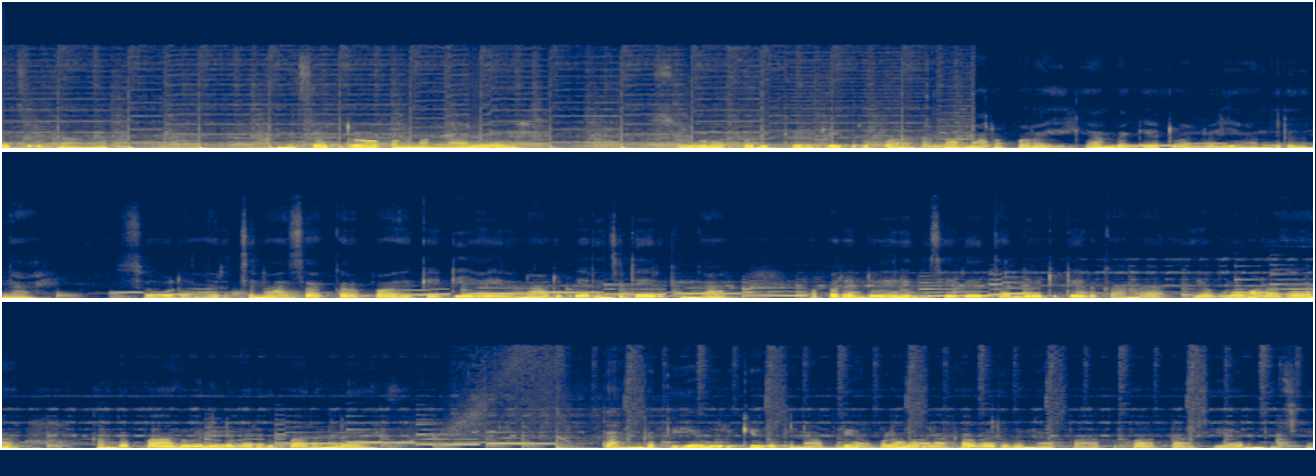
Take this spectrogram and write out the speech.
வச்சுருக்காங்க. அந்த செட்ரு ஓப்பன் பண்ணாலே சூடாக கொதிக்கிறது கேட்குற பாகெல்லாம் மரப்பலகைக்கு அந்த கேட் வால் வழியாக வந்துடுதுங்க சூடு ஆறுச்சுன்னா சர்க்கரை பாகு கெட்டியாயிருன்னு அடுப்பு எரிஞ்சிட்டே இருக்குங்க. அப்போ ரெண்டு பேரும் இந்த சைடு தள்ளி விட்டுட்டே இருக்காங்க. எவ்வளோ அழகாக அந்த பாகு வெளியில் வருது பாருங்களேன். தங்கத்தையே உருக்கி ஊற்றுனா அப்படி அவ்வளோ அழகாக வருதுங்க. பார்க்க பார்க்க ஆசையாக இருந்துச்சு.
